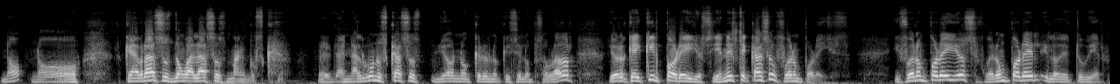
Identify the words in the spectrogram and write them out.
No, no, que abrazos, no balazos, mangos. En algunos casos yo no creo en lo que dice López Obrador, yo creo que hay que ir por ellos, y en este caso fueron por ellos. Y fueron por ellos, fueron por él y lo detuvieron.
